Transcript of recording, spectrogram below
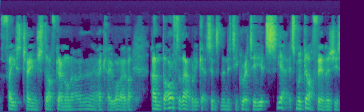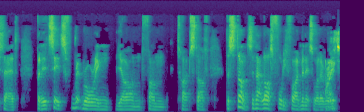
face change stuff going on. Uh, okay, whatever. Um, but after that, when it gets into the nitty gritty, it's yeah, it's MacGuffin as you said, but it's it's rip roaring yarn fun type stuff. The stunts in that last forty five minutes or whatever, oh, it's,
